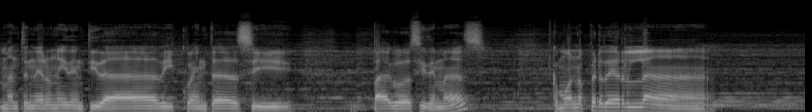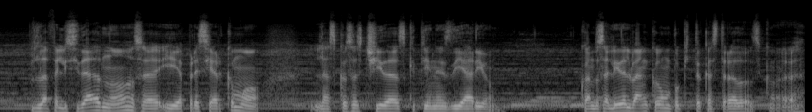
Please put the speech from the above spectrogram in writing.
mantener una identidad y cuentas y pagos y demás, como no perder la, la felicidad, ¿no? O sea, y apreciar como las cosas chidas que tienes diario. Cuando salí del banco un poquito castrado, ah,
